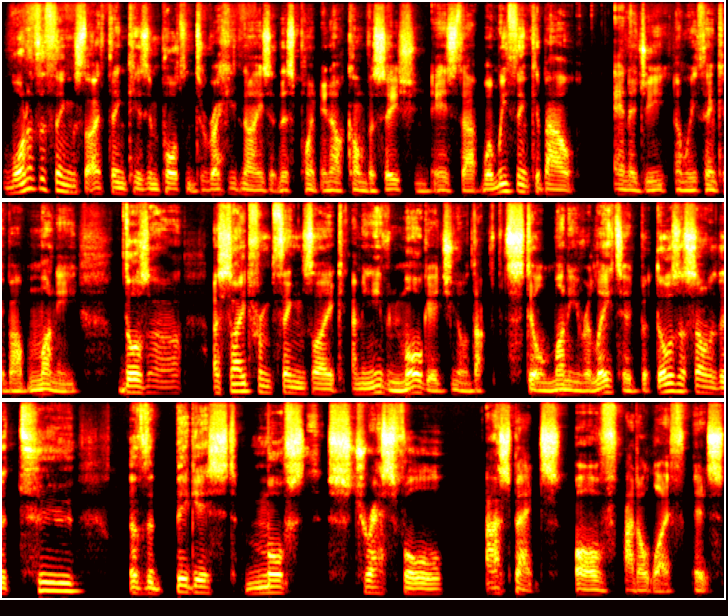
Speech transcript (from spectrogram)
One of the things that I think is important to recognize at this point in our conversation is that when we think about energy and we think about money, those are aside from things like, I mean, even mortgage, you know, that's still money related, but those are some of the two of the biggest, most stressful aspects of adult life. It's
